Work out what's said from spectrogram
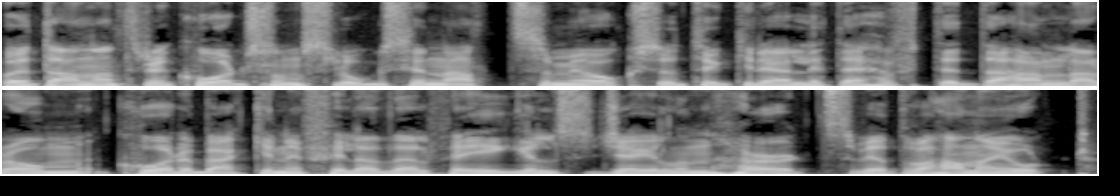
Och Ett annat rekord som slogs i natt som jag också tycker är lite häftigt, det handlar om quarterbacken i Philadelphia Eagles, Jalen Hurts. Vet du vad han har gjort?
